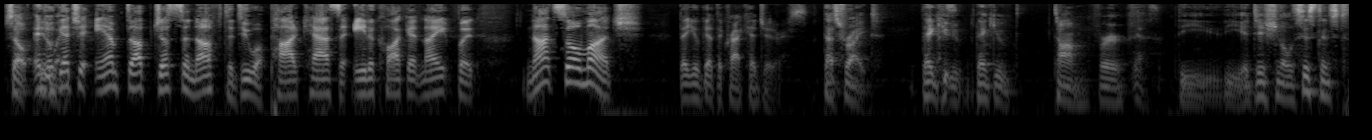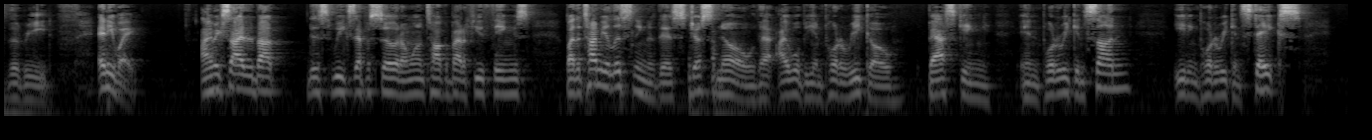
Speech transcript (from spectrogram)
So anyway, It'll get you amped up just enough to do a podcast at 8 o'clock at night, but not so much that you'll get the crackhead jitters. That's right. Thank you, thank you, Tom, for Yes. the the additional assistance to the read. Anyway, I'm excited about this week's episode. I want to talk about a few things. By the time you're listening to this, just know that I will be in Puerto Rico, basking in Puerto Rican sun, eating Puerto Rican steaks,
